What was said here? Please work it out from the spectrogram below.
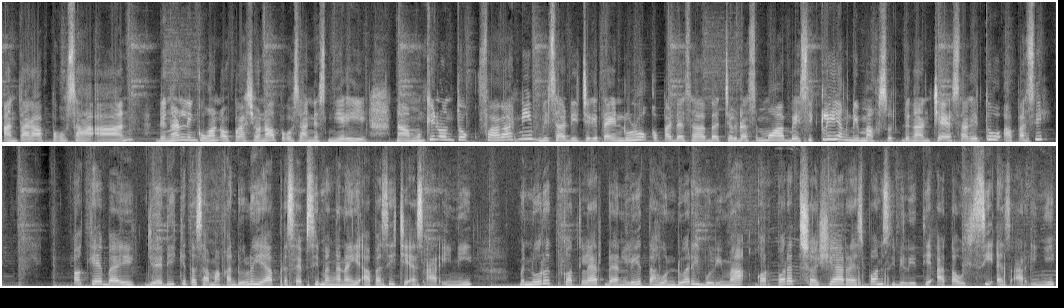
antara perusahaan dengan lingkungan operasional perusahaannya sendiri. Nah, mungkin untuk Farah nih bisa diceritain dulu kepada sahabat cerdas semua basically yang dimaksud dengan CSR itu apa sih? Oke, baik. Jadi kita samakan dulu ya persepsi mengenai apa sih CSR ini. Menurut Kotler dan Lee tahun 2005, Corporate Social Responsibility atau CSR ini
